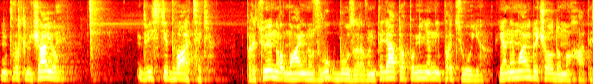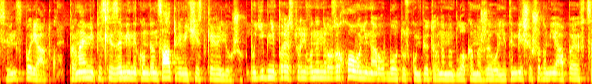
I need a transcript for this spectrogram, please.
От виключаю 220. Працює нормально, звук бузер, вентилятор поміняний працює. Я не маю до чого домахатися, він в порядку. Принаймні після заміни конденсаторів і чистки релюшок. Подібні пристрої вони не розраховані на роботу з комп'ютерними блоками живлення, тим більше, що там є АПФЦ.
